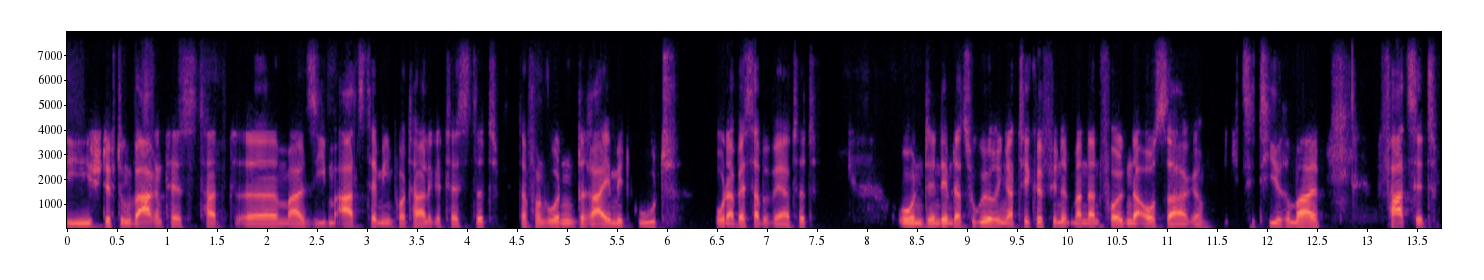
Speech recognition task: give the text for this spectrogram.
Die Stiftung Warentest hat äh, mal sieben Arztterminportale getestet. Davon wurden drei mit gut oder besser bewertet. Und in dem dazugehörigen Artikel findet man dann folgende Aussage. Ich zitiere mal. Fazit.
